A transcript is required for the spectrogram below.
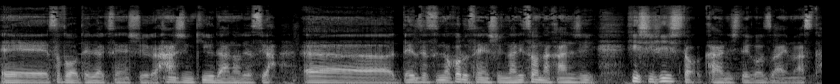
えー、佐藤輝明選手が阪神球団のですよ、え伝説に残る選手になりそうな感じ、ひしひしと感じてございます。と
